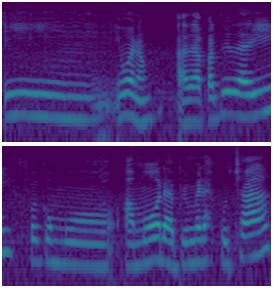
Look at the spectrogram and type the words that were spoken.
Y, y bueno, a, partir de ahí fue como amor a primera escuchada.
